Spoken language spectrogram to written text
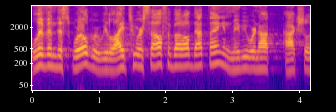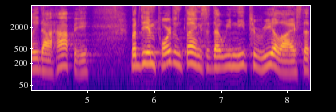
live in this world where we lie to ourselves about all that thing and maybe we're not actually that happy. But the important thing is that we need to realize that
